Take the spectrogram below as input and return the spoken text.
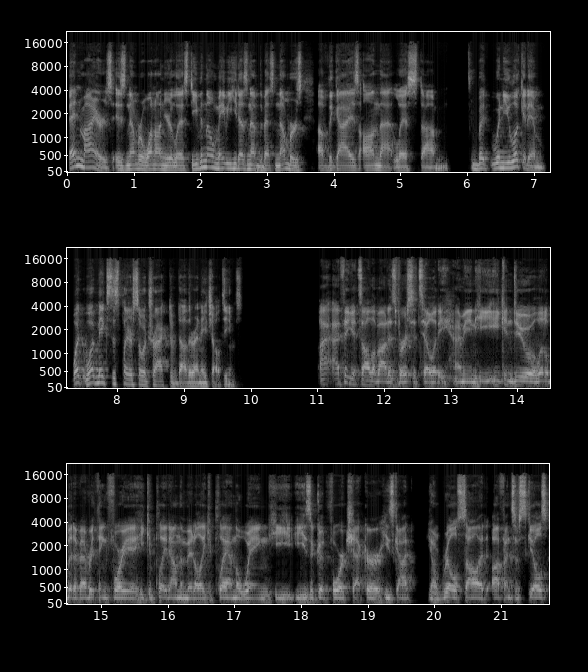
Ben Meyers is number one on your list, even though maybe he doesn't have the best numbers of the guys on that list. Um, but when you look at him, what what makes this player so attractive to other NHL teams? I, I think it's all about his versatility. I mean, he he can do a little bit of everything for you. He can play down the middle. He can play on the wing. He he's a good forechecker. He's got you know real solid offensive skills.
